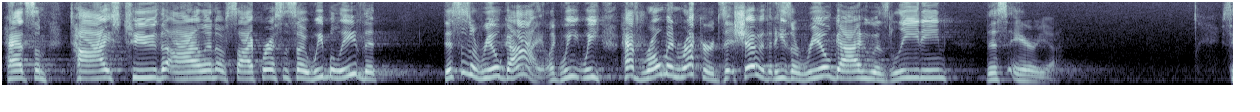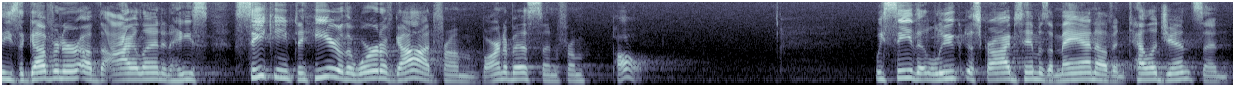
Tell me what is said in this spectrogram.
had some ties to the island of Cyprus. And so we believe that this is a real guy. Like we, we have Roman records that show that he's a real guy who is leading this area. See, he's the governor of the island and he's seeking to hear the word of God from Barnabas and from Paul. We see that Luke describes him as a man of intelligence, and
